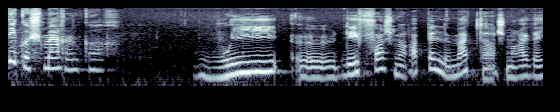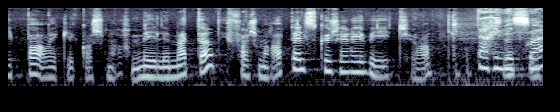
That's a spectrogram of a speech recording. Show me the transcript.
Des cauchemars encore. Oui, euh, des fois, je me rappelle le matin. Je me réveille pas avec les cauchemars, mais les matins, des fois, je me rappelle ce que j'ai rêvé, tu vois. De Ça, quoi?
